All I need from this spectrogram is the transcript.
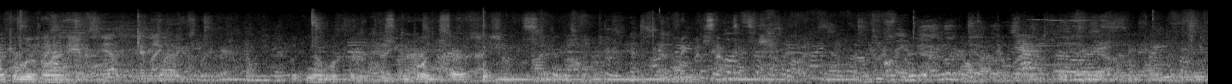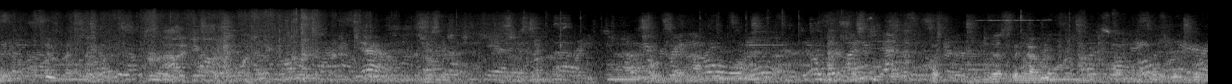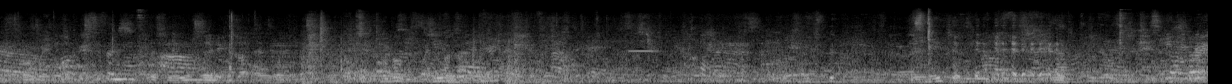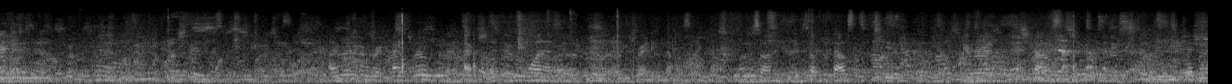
I can move on. With no work people in service. That's the. I remember, I wrote, actually, there was one as a I writing that was like, that. it was on, it was up Faust two. You read Faust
